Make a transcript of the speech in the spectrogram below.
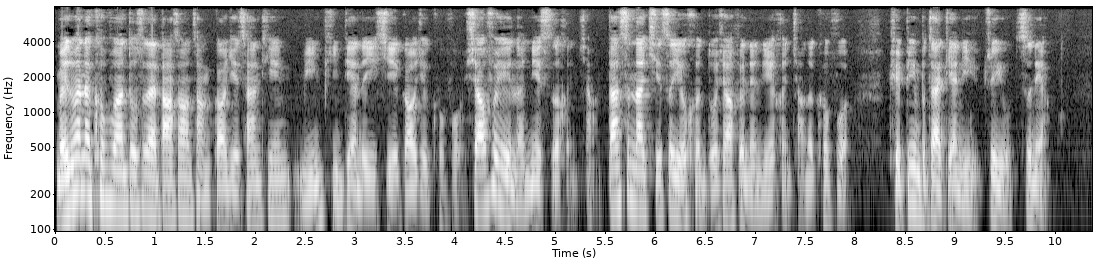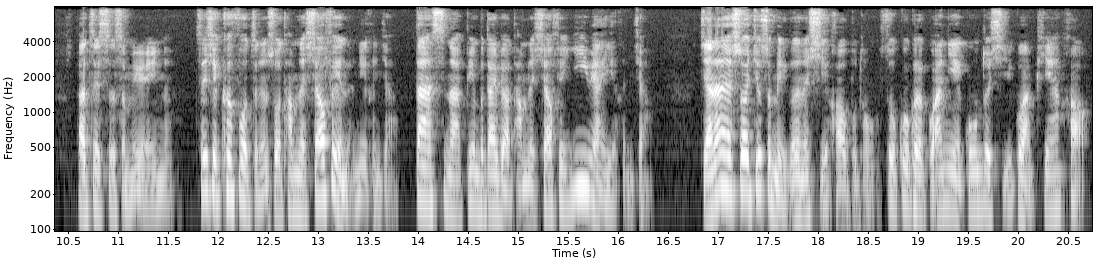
美容院的客户呢，都是在大商场、高级餐厅、名品店的一些高级客户，消费能力是很强。但是呢，其实有很多消费能力很强的客户，却并不在店里最有质量。那这是什么原因呢？这些客户只能说他们的消费能力很强，但是呢，并不代表他们的消费意愿也很强。简单来说，就是每个人的喜好不同，受顾客观念、工作习惯、偏好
